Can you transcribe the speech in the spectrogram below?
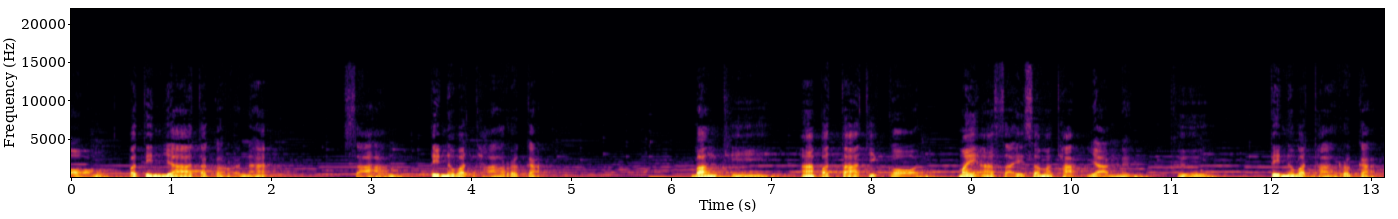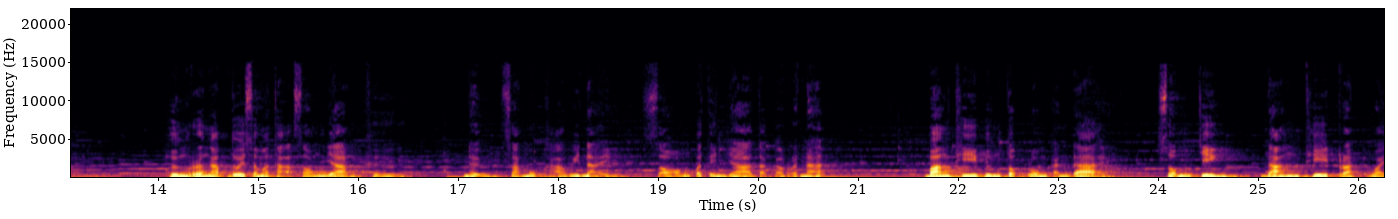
2. ปฏิญญาตกรณะ 3. ตินวัฏฐารกะ บางที อาปัตตาที่กรไม่อาศัยสมถะอย่างหนึ่ง คือ ตินวัฏฐารกะ พึงระงับด้วยสมถะสองอย่างคือ 1. สามุขาวินัย 2. ปฏิญญาตกรณะ บางทีพึงตกลงกันได้ สมจริงดังที่ตรัสไว้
